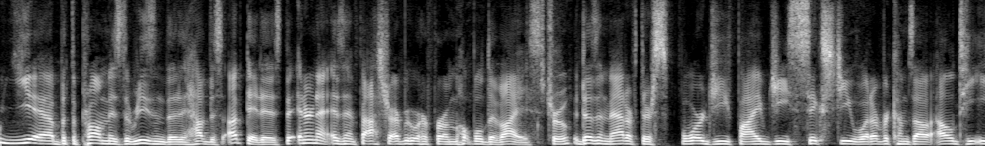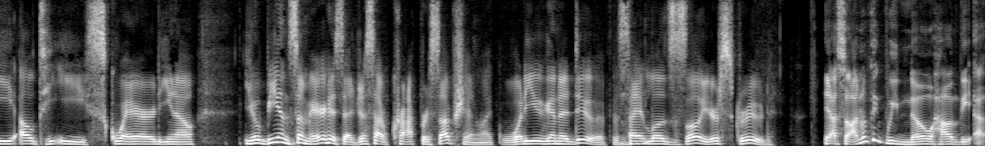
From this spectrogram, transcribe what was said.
Yeah, but the problem is the reason that they have this update is the internet isn't faster everywhere for a mobile device. It's true. It doesn't matter if there's 4G, 5G, 6G, whatever comes out, LTE, LTE squared, you know. You'll be in some areas that just have crap reception. Like, what are you going to do? If the mm-hmm. site loads slow, you're screwed. Yeah, so I don't think we know how the uh,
